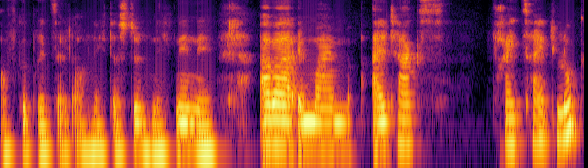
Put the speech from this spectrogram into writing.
aufgebritzelt auch nicht, das stimmt nicht. Nee, nee. Aber in meinem Alltags-Freizeitlook.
